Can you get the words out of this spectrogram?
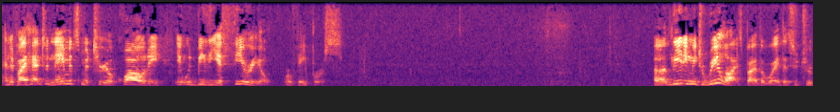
And if I had to name its material quality, it would be the ethereal or vaporous. Uh, leading me to realize, by the way, that the, tra-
